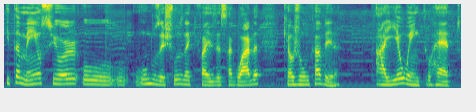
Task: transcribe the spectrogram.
e também ao senhor, o, um dos Exus, né, que faz essa guarda, que é o João Caveira. Aí eu entro reto.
